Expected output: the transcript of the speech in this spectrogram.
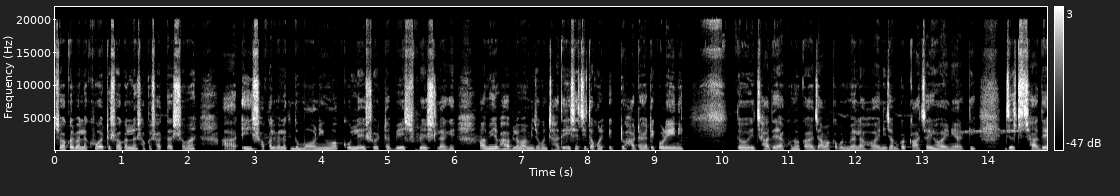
সকালবেলা খুব একটা সকাল না, সকাল সাতটার সময়। আর এই সকালবেলা কিন্তু মর্নিং ওয়াক করলে শরীরটা বেশ ফ্রেশ লাগে। আমি ভাবলাম আমি যখন ছাদে এসেছি তখন একটু হাঁটাহাঁটি করেই নিই। তো এই ছাদে এখনও জামা কাপড় মেলা হয়নি জামা কাপড় কাচাই হয়নি আর কি। জাস্ট ছাদে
